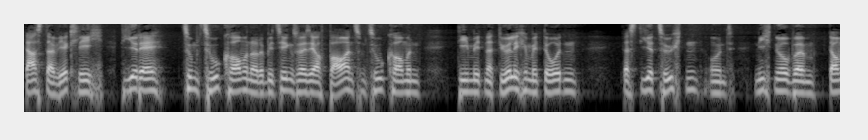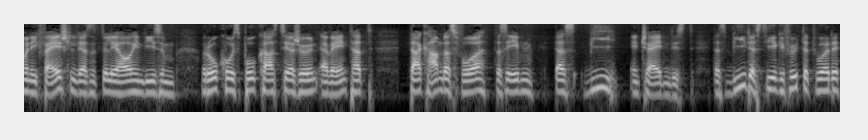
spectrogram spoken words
dass da wirklich Tiere zum Zug kommen oder beziehungsweise auch Bauern zum Zug kommen, die mit natürlichen Methoden das Tier züchten und nicht nur beim Dominik Feischl, der es natürlich auch in diesem Rokos Podcast sehr schön erwähnt hat, da kam das vor, dass eben das Wie entscheidend ist. Das Wie das Tier gefüttert wurde,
